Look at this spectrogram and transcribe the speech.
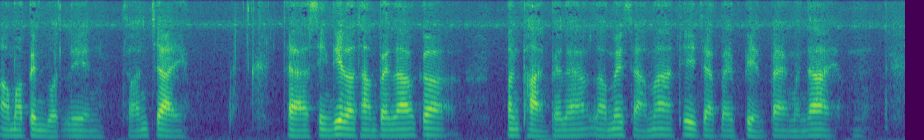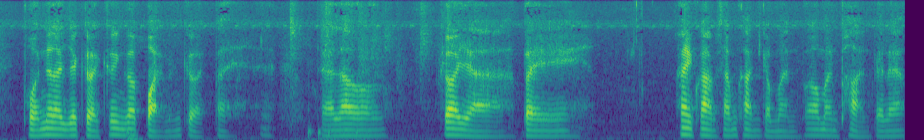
เอามาเป็นบทเรียนสอนใจ แต่สิ่งที่เราทำไปแล้วก็ มันผ่านไปแล้ว เราไม่สามารถที่จะไปเปลี่ยนแปลงมันได้ ผลอะไรจะเกิดขึ้นก็ปล่อยมันเกิดไป แต่เราก็อย่าไปให้ความสำคัญกับมัน เพราะมันผ่านไปแล้ว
